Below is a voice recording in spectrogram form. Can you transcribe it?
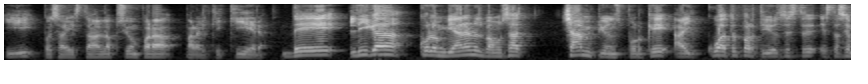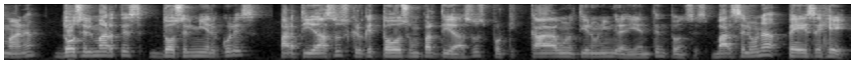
Y pues ahí está la opción para, para el que quiera. De Liga Colombiana nos vamos a Champions, porque hay cuatro partidos este, esta semana, dos el martes, dos el miércoles. partidazos, creo que todos son partidazos porque cada uno tiene un ingrediente. Entonces, Barcelona, PSG.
